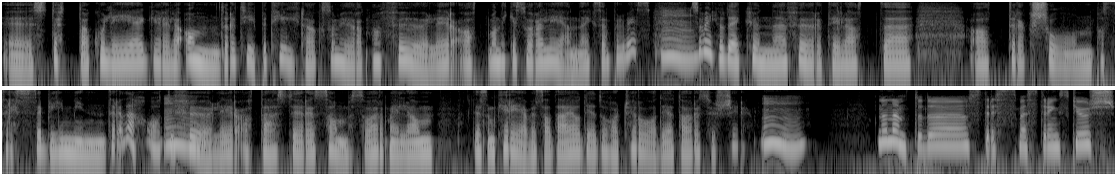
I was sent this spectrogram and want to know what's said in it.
eh, støtte av kolleger eller andre typer tiltak som gjør at man føler at man ikke står alene, eksempelvis, mm. så vil jo det kunne føre til at, uh, at reaksjonen på stresset blir mindre, da, og at du mm. føler at det er større samsvar mellom det som kreves av deg, og det du har til rådighet av ressurser. Mm. Nå nevnte du stressmestringskurs.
